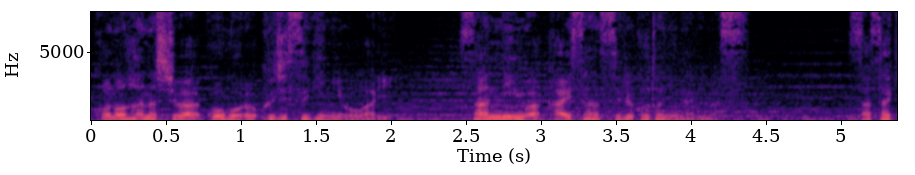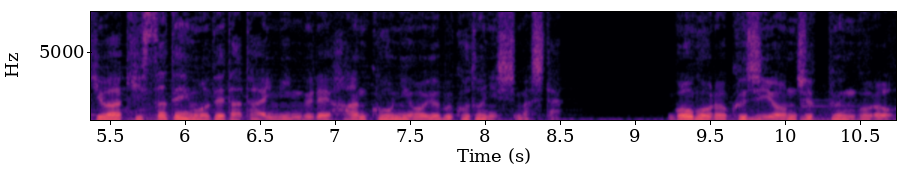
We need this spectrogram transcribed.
この話は午後6時過ぎに終わり3人は解散することになります。佐々木は喫茶店を出たタイミングで犯行に及ぶことにしました。午後6時40分頃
